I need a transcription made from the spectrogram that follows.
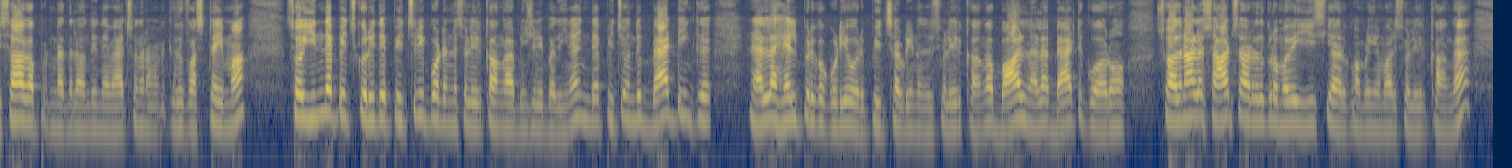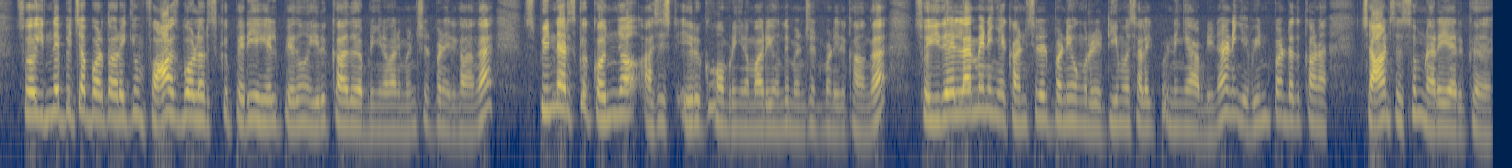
விசாகப்பட்டினத்தில் வந்து இந்த மேட்ச் வந்து நடக்குது ஃபஸ்ட் டைமாக ஸோ இந்த பிச் குறித்து பிச் ரிப்போர்ட் என்ன சொல்லியிருக்காங்க அப்படின்னு சொல்லி பார்த்தீங்கன்னா இந்த பிச் வந்து பேட்டிங்க்கு நல்ல ஹெல்ப் இருக்கக்கூடிய ஒரு பிச் அப்படின்னு வந்து சொல்லியிருக்காங்க. பால் நல்லா பேட்டுக்கு வரும். ஸோ அதனால் ஷார்ட்ஸ் ஆடுறதுக்கு ரொம்பவே ஈஸியாக இருக்கும் அப்படிங்கிற மாதிரி சொல்லியிருக்காங்க. ஸோ இந்த பிச்சை பொறுத்த வரைக்கும் ஃபாஸ்ட் பவுலர்ஸ்க்கு பெரிய ஹெல்ப் எதுவும் இருக்காது அப்படிங்கிற மாதிரி மென்ஷன் பண்ணியிருக்காங்க. ஸ்பின்னர்ஸ்க்கு கொஞ்சம் அசிஸ்ட் இருக்கும் அப்படிங்கிற மாதிரி வந்து மென்ஷன் பண்ணியிருக்காங்க. ஸோ இதெல்லாமே நீங்கள் கன்சிடர் பண்ணி உங்களுடைய டீமை செலக்ட் பண்ணீங்க அப்படின்னா நீங்கள் வின் பண்ணுறதுக்கான சான்சஸும் நிறைய இருக்குது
